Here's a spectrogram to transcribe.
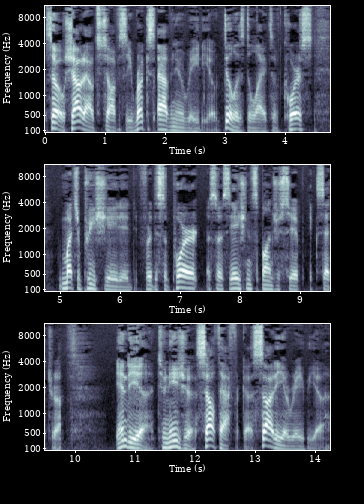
So, shout outs obviously Ruckus Avenue Radio, Dilla's Delights, of course. Much appreciated for the support, association, sponsorship, etc. India, Tunisia, South Africa, Saudi Arabia,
